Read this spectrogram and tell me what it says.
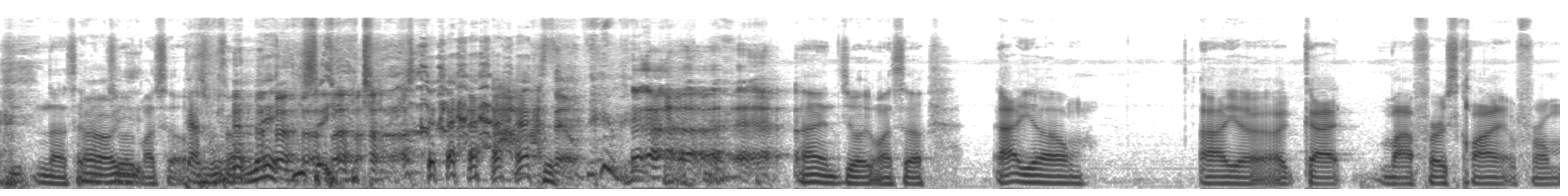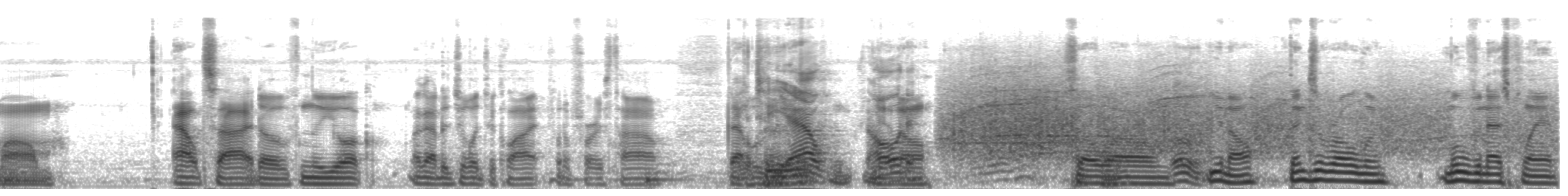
No, I said I Oh, enjoyed you- myself. That's what I meant. You say I enjoyed myself. I um, I uh, got my first client from um, outside of New York. I got a Georgia client for the first time. That was He out. you Hold it. know. So um, you know, things are rolling, moving as planned.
